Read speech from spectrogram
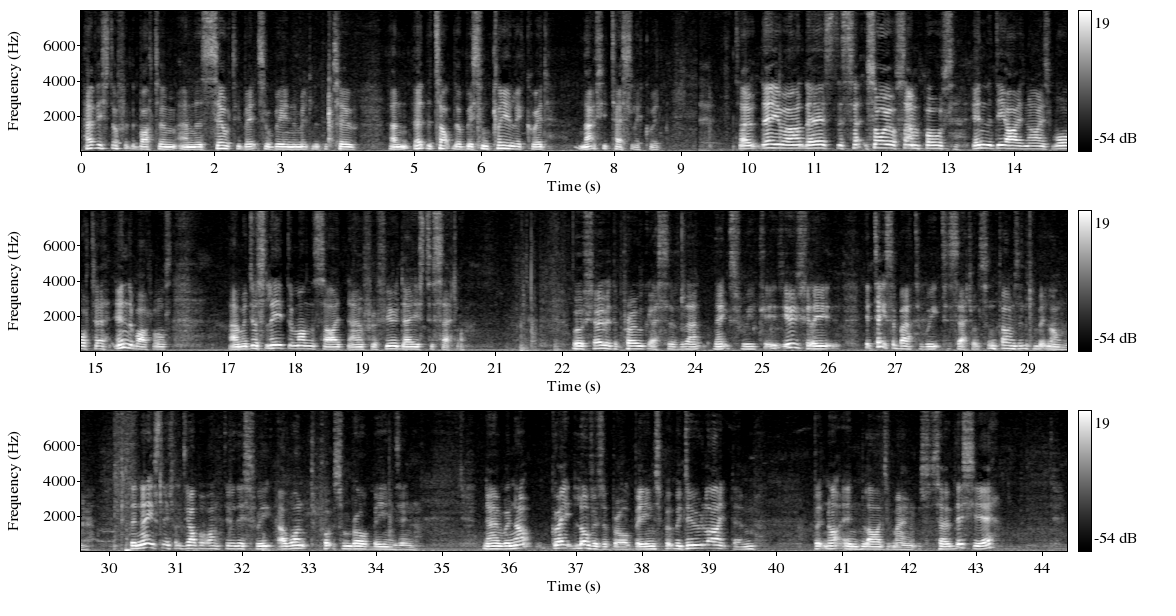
heavy stuff at the bottom and the silty bits will be in the middle of the two and at the top there'll be some clear liquid and that's your test liquid so there you are there's the soil samples in the deionized water in the bottles and we just leave them on the side now for a few days to settle. We'll show you the progress of that next week. Usually it takes about a week to settle, sometimes a little bit longer. The next little job I want to do this week, I want to put some broad beans in. Now we're not great lovers of broad beans, but we do like them, but not in large amounts. So this year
